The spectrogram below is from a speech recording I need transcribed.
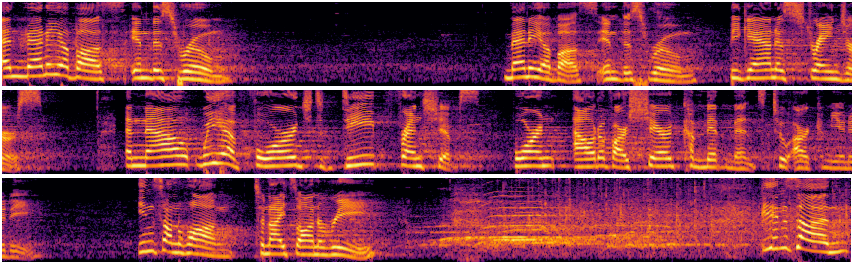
And many of us in this room, many of us in this room began as strangers. And now we have forged deep friendships born out of our shared commitment to our community. Insun Hwang, tonight's honoree. Insun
